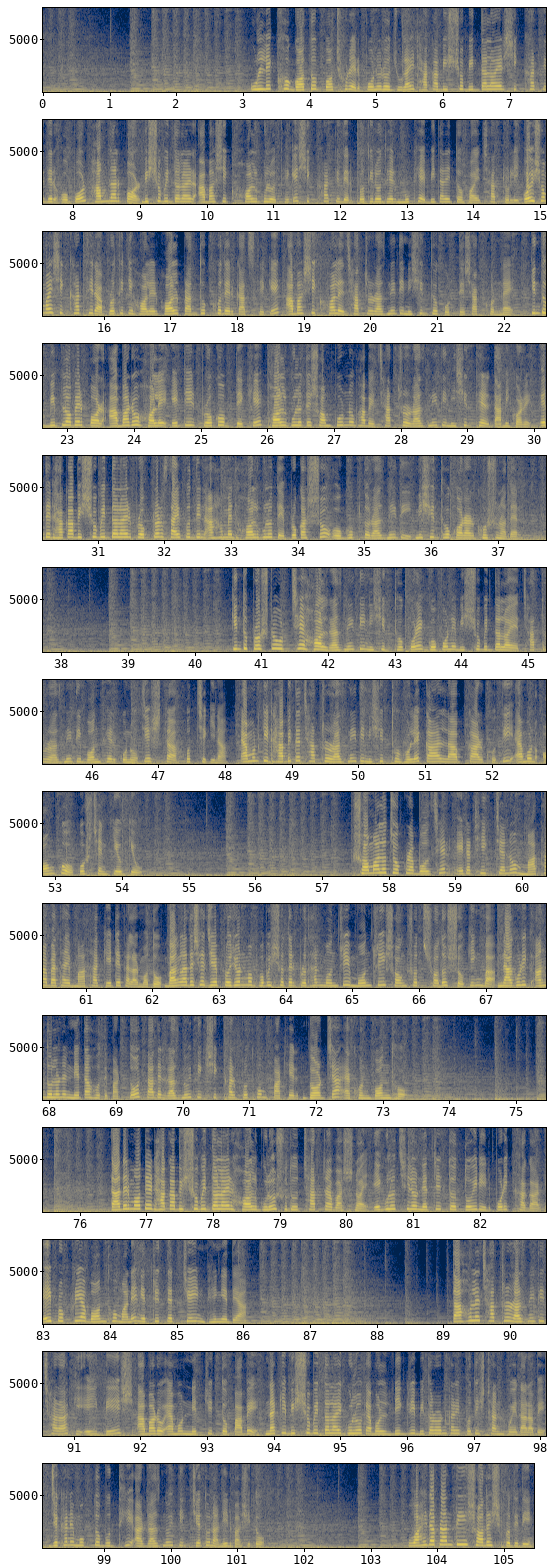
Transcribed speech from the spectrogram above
উল্লেখ্য, গত বছরের পনেরো জুলাই ঢাকা বিশ্ববিদ্যালয়ের শিক্ষার্থীদের ওপর হামলার পর বিশ্ববিদ্যালয়ের আবাসিক হলগুলো থেকে শিক্ষার্থীদের প্রতিরোধের মুখে বিতাড়িত হয় ছাত্রলীগ। ওই সময় শিক্ষার্থীরা প্রতিটি হলের হল প্রাধ্যক্ষদের কাছ থেকে আবাসিক হলে ছাত্র রাজনীতি নিষিদ্ধ করতে স্বাক্ষর নেয়। কিন্তু বিপ্লবের পর আবারও হলে এটির প্রকোপ দেখে হলগুলোতে সম্পূর্ণভাবে ছাত্র রাজনীতি নিষিদ্ধের দাবি করে। এতে ঢাকা বিশ্ববিদ্যালয়ের প্রক্টর সাইফুদ্দিন আহমেদ হলগুলোতে প্রকাশ্য ও গুপ্ত রাজনীতি নিষিদ্ধ করার ঘোষণা দেন। কিন্তু প্রশ্ন উঠছে, হল রাজনীতি নিষিদ্ধ করে গোপনে বিশ্ববিদ্যালয়ে ছাত্র রাজনীতি বন্ধের কোনো চেষ্টা হচ্ছে কিনা? এমনকি ঢাবিতে ছাত্র রাজনীতি নিষিদ্ধ হলে কার লাভ, কার ক্ষতি? এমন অঙ্ক করছেন কেউ কেউ। সমালোচকরা বলছেন, এটা ঠিক যেন মাথা ব্যথায় মাথা কেটে ফেলার মতো। বাংলাদেশে যে প্রজন্ম ভবিষ্যতের প্রধানমন্ত্রী, মন্ত্রী, সংসদ সদস্য কিংবা নাগরিক আন্দোলনের নেতা হতে পারত, তাদের রাজনৈতিক শিক্ষার প্রথম পাঠের দরজা এখন বন্ধ। তাদের মতে, ঢাকা বিশ্ববিদ্যালয়ের হলগুলো শুধু ছাত্রাবাস নয়, এগুলো ছিল নেতৃত্ব তৈরির পরীক্ষাগার। এই প্রক্রিয়া বন্ধ মানে নেতৃত্বের চেইন ভেঙে দেয়া। তাহলে ছাত্র রাজনীতি ছাড়া কি এই দেশ আবারও এমন নেতৃত্ব পাবে? নাকি বিশ্ববিদ্যালয়গুলো কেবল ডিগ্রি বিতরণকারী প্রতিষ্ঠান হয়ে দাঁড়াবে, যেখানে মুক্ত বুদ্ধি আর রাজনৈতিক চেতনা নির্বাসিত? ওয়াহিদা প্রান্তি স্বদেশ প্রতিদিন।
